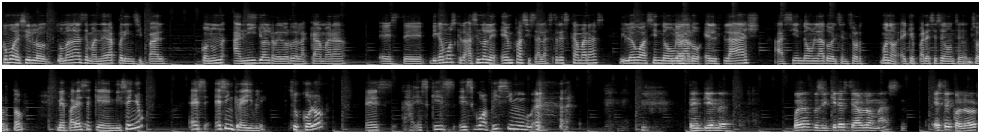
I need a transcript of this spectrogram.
¿cómo decirlo? Tomadas de manera principal, con un anillo alrededor de la cámara, este, digamos que haciéndole énfasis a las tres cámaras y luego haciendo a un lado el flash, haciendo a un lado el sensor, bueno, el que parece ser un sensor top. Me parece que en diseño es, es increíble. Su color es. Es que es, guapísimo. Te entiendo. Bueno, pues si quieres te hablo más. Este color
